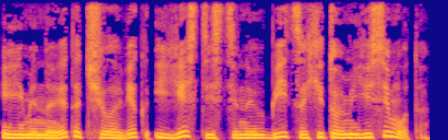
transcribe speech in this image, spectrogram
И именно этот человек и есть истинный убийца Хитоми Ясимото.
